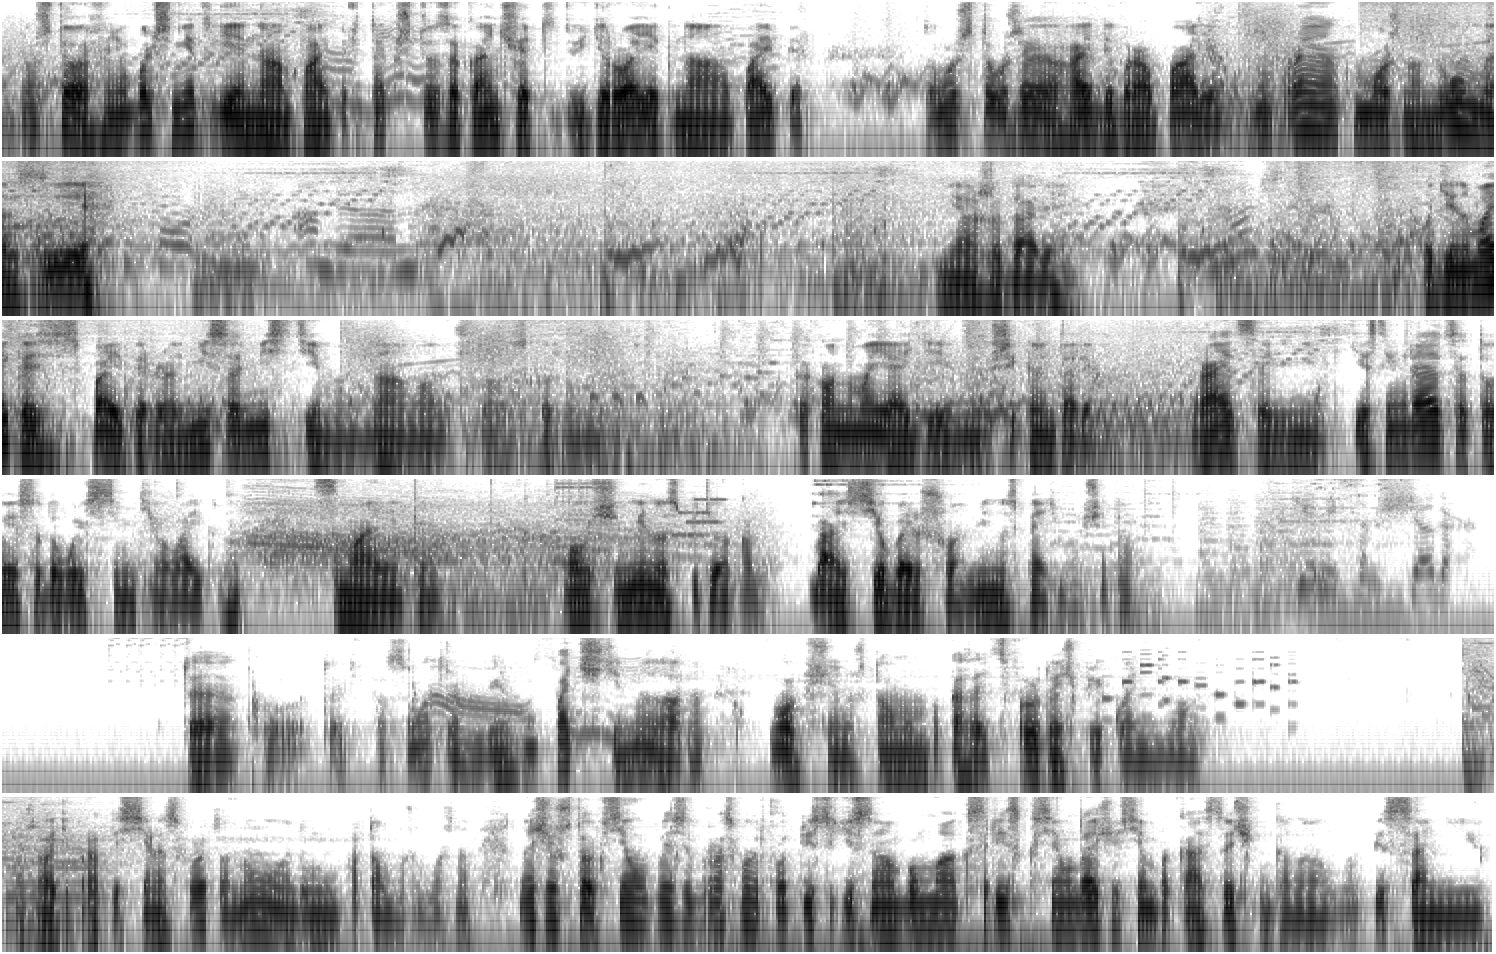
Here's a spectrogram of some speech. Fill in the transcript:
Ну что у него больше нет идей на Пайпер, так что заканчивает этот видеоролик на Пайпер. Потому что уже гайды пропали. Ну, Фрэнк можно, ну, МЗ. Не ожидали. У Динамайка с Пайпер несовместимы. На, ладно, что скажу. может. Как вам моя идея? Напиши в комментариях. Нравится или нет? Если нравится, то я с удовольствием тебе лайкну. С маленьким. В общем, минус пятерка. Спасибо большое. Минус 5 вообще-то. Так, вот, давайте посмотрим. Блин, ну, почти, ну ладно. В общем, что вам показать? Спрут очень прикольный. Может, давайте протестируем свой ну я думаю потом уже можно. Значит что всем спасибо за просмотр. Подписывайтесь с вами был макс риск всем удачи всем пока. Ссылочка на канал в описании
